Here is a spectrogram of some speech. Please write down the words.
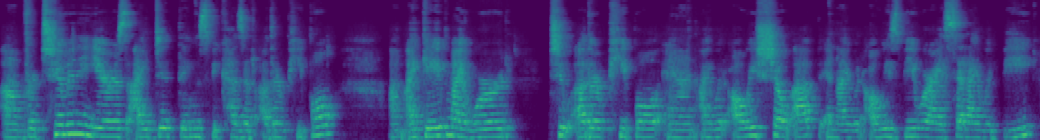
Um, for too many years, I did things because of other people. Um, I gave my word to other people and I would always show up and I would always be where I said I would be,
